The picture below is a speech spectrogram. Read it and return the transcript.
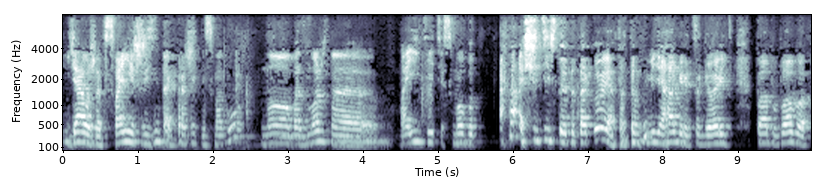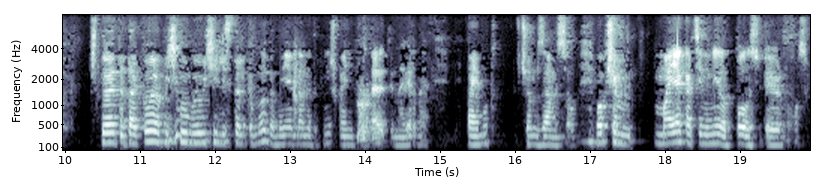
я уже в своей жизни так прожить не смогу, но, возможно, мои дети смогут ощутить, что это такое, а потом на меня агриться, говорить, папа, папа, что это такое, почему мы учились столько много, но я им дам эту книжку, они почитают и, наверное, поймут, в чем замысел. В общем, моя картина мира полностью перевернулась.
